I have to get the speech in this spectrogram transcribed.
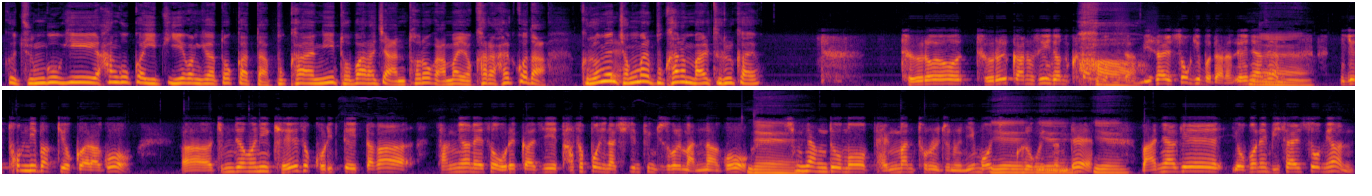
그 중국이 한국과 입- 이해관계가 똑같다. 북한이 도발하지 않도록 아마 역할을 할 거다. 그러면 네. 정말 북한은 말 들을까요? 들어 들을 가능성이 전 크다고 하. 봅니다. 미사일 쏘기보다는 왜냐하면 네. 이게 톱니바퀴 효과라고 아, 김정은이 계속 고립돼 있다가 작년에서 올해까지 다섯 번이나 시진핑 주석을 만나고 네. 식량도 뭐 100만 톤을 주느니 뭐 예, 그러고 예, 있는데 예. 만약에 요번에 미사일 쏘면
